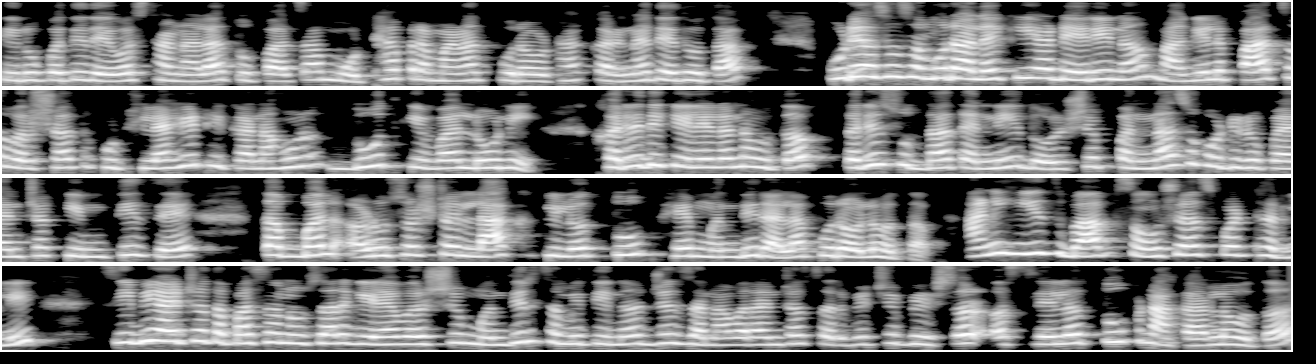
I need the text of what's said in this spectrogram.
तिरुपती देवस्थानाला तुपाचा मोठ्या प्रमाणात पुरवठा करण्यात येत होता. पुढे असं समोर आलंय की या डेअरीनं मागील पाच वर्षात कुठल्याही ठिकाणाहून दूध किंवा लोणी खरेदी केलेलं नव्हतं तरी सुद्धा त्यांनी दोनशे पन्नास कोटी रुपयांच्या किमतीचे तब्बल अडुसष्ट लाख किलो तूप हे मंदिराला पुरवलं होतं. आणि हीच बाब संशयास्पद ठरली. सीबीआयच्या तपासानुसार गेल्या वर्षी मंदिर समितीनं जे जनावरांच्या चरबीची भेसळ असलेलं तूप नाकारलं होतं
